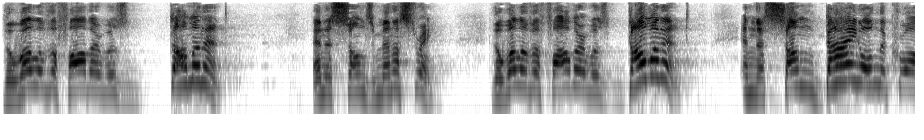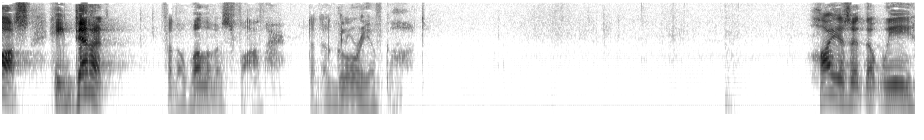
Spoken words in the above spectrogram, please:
The will of the father was dominant in the son's ministry. The will of the father was dominant and the Son dying on the cross, he did it for the will of his Father, to the glory of God. How is it that we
